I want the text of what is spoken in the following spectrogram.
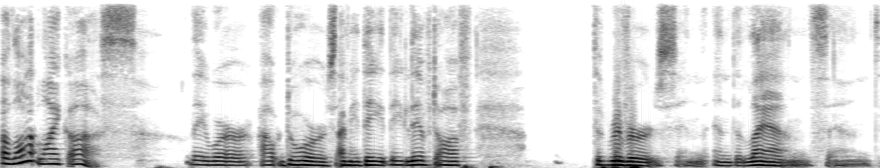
a lot like us. They were outdoors. I mean, they, they lived off the rivers and, and the lands and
